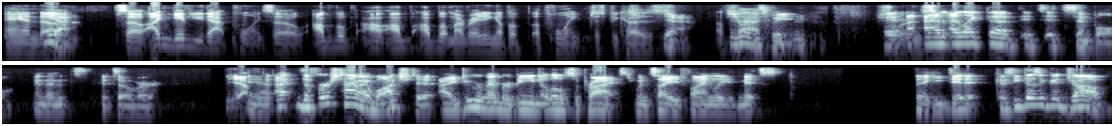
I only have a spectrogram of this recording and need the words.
And um, yeah. so I can give you that point. So I'll I'll I'll, I'll put my rating up a, a point just because. Yeah short and sweet. Short and I, sweet. I, I, like that it's it's simple and then it's it's over. Yeah. And I, the first time I watched it, I do remember being a little surprised when Sayid finally admits that he did it because he does a good job.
